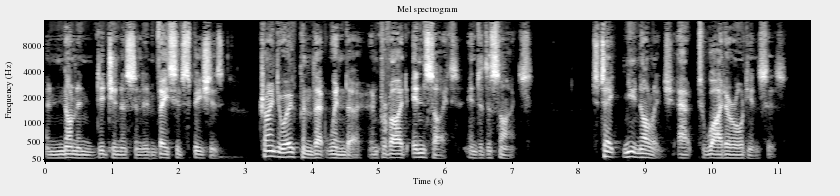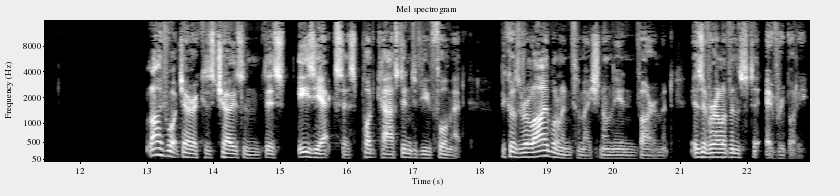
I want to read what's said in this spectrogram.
and non-indigenous and invasive species, trying to open that window and provide insight into the science, to take new knowledge out to wider audiences. LifeWatch ERIC has chosen this easy access podcast interview format because reliable information on the environment is of relevance to everybody.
